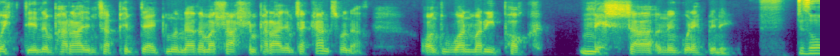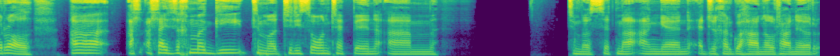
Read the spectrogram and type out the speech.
wedyn yn parhau am ta 50 mlynedd a mae'r llall yn parhau am ta 100 mlynedd. Ond wwan mae'r epoch nesa yn yn gwynebu ni. Diddorol. A allai ddychmygu, ti wedi sôn tipyn am mo, sut mae angen edrych ar gwahanol rhannu'r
